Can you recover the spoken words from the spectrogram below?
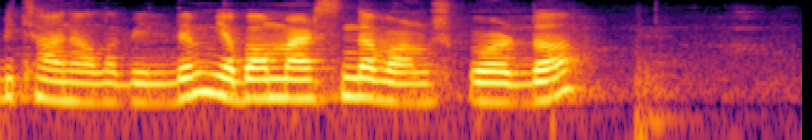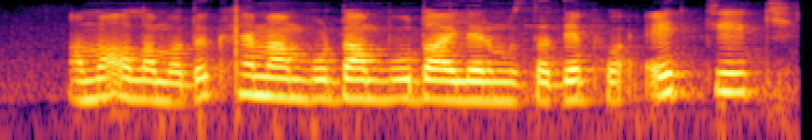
Bir tane alabildim. Yaban mersinde varmış bu arada. Ama alamadık. Hemen buradan buğdaylarımızı da depo ettik.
